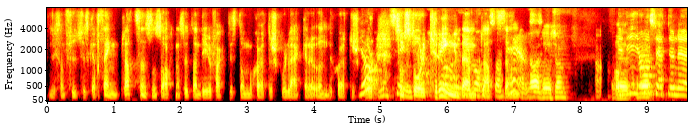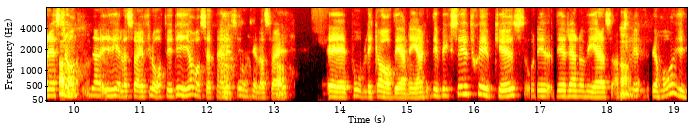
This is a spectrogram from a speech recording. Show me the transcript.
liksom fysiska sängplatsen som saknas utan det är ju faktiskt de sköterskor, läkare och undersköterskor men som står kring den platsen. Ja, det är som, Ja, det är det jag har sett nu när jag Ja. runt när- i hela Sverige. Förlåt, det är det jag har sett när runt i hela Sverige. Eh, på olika avdelningar. Det byggs ut sjukhus och det, det renoveras. Absolut. Vi har ju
